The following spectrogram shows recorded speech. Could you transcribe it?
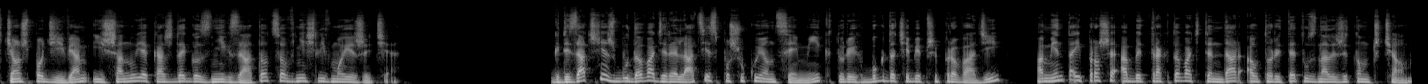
Wciąż podziwiam i szanuję każdego z nich za to, co wnieśli w moje życie. Gdy zaczniesz budować relacje z poszukującymi, których Bóg do ciebie przyprowadzi, Pamiętaj proszę, aby traktować ten dar autorytetu z należytą czcią.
